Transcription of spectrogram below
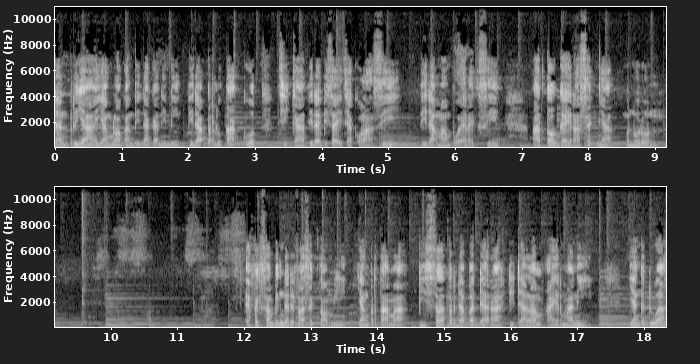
Dan pria yang melakukan tindakan ini tidak perlu takut jika tidak bisa ejakulasi, tidak mampu ereksi, atau gairah seksnya menurun. Efek samping dari vasektomi yang pertama bisa terdapat darah di dalam air mani. Yang kedua,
